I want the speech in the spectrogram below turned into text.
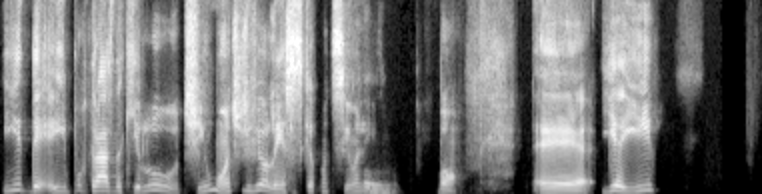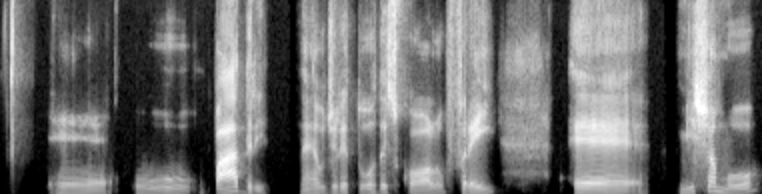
E, de, e, por trás daquilo tinha um monte de violências que aconteciam ali. Sim. Bom, é, e aí é, o, padre, né, o diretor da escola, o Frei, é, me chamou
